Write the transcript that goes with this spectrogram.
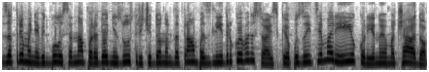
Затримання відбулося напередодні зустрічі Дональда Трампа з лідеркою венесуельської опозиції Марією Коріною Мачадо.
